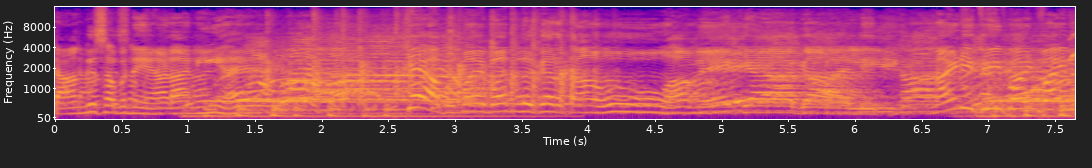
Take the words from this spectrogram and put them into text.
टांग सबने अड़ानी है। कि अब मैं बंद करता हूँ, हमें क्या गाली 93.5 रेड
